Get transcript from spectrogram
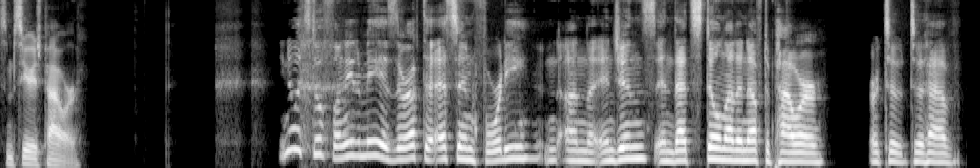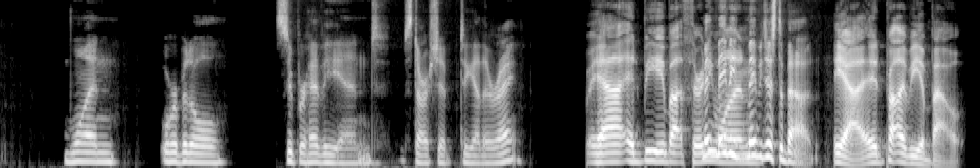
some serious power. You know what's still funny to me is they're up to SN40 on the engines, and that's still not enough to power or to to have one orbital super heavy and starship together, right? Yeah, it'd be about 31. Maybe maybe just about. Yeah, it'd probably be about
